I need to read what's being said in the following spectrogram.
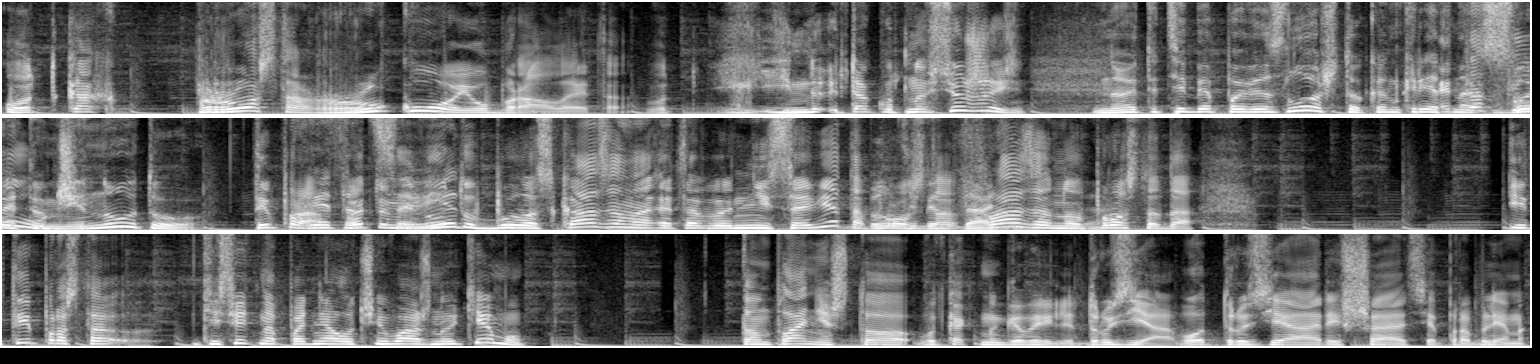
вот как просто рукой убрал это. Вот и, и так вот на всю жизнь. Но это тебе повезло, что конкретно Это в эту минуту Ты прав. в эту совет минуту было сказано, это не совет, а был просто фраза, но да. просто да. И ты просто действительно поднял очень важную тему. В том плане, что, вот как мы говорили, друзья, вот друзья решают все проблемы.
